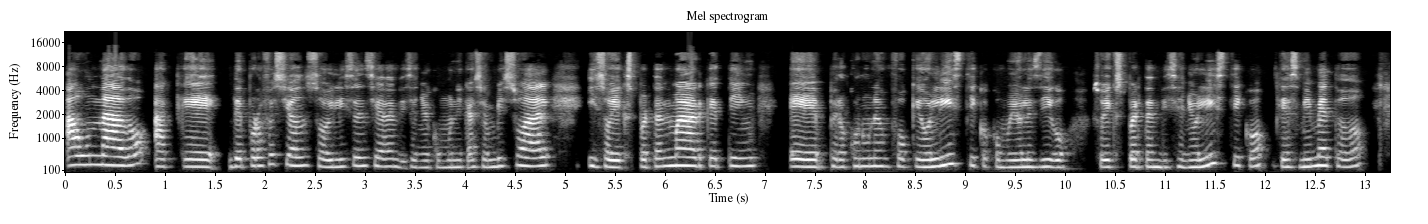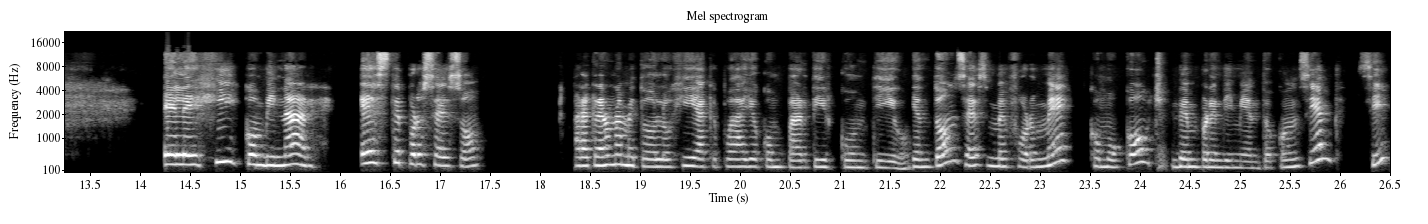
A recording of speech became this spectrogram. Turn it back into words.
aunado a que de profesión soy licenciada en diseño y comunicación visual y soy experta en marketing, eh, pero con un enfoque holístico, como yo les digo, soy experta en diseño holístico, que es mi método. Elegí combinar este proceso para crear una metodología que pueda yo compartir contigo. Y entonces me formé como coach de emprendimiento consciente. ¿Sí?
